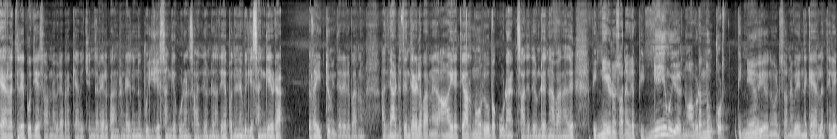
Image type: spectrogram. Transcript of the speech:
കേരളത്തിൽ പുതിയ സ്വർണവില പ്രഖ്യാപിച്ചു ഇന്ത്യയിൽ പറഞ്ഞിട്ടുണ്ടായിരുന്നു വലിയ സംഖ്യ കൂടാൻ സാധ്യതയുണ്ട്. അതേപോലെ തന്നെ വലിയ സംഖ്യയുടെ റേറ്റും ഇന്ത്യയിൽ പറഞ്ഞു. അതിന് അടുത്ത് ഇന്ത്യയിൽ പറഞ്ഞത് ആയിരത്തി അറുന്നൂറ് രൂപ കൂടാൻ സാധ്യതയുണ്ട് എന്നാണ് പറഞ്ഞത്. പിന്നീടും സ്വർണവില പിന്നെയും ഉയർന്നു. അവിടെ നിന്നും പിന്നെയും ഉയർന്നുകൊണ്ട് സ്വർണവില ഇന്ന് കേരളത്തിൽ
